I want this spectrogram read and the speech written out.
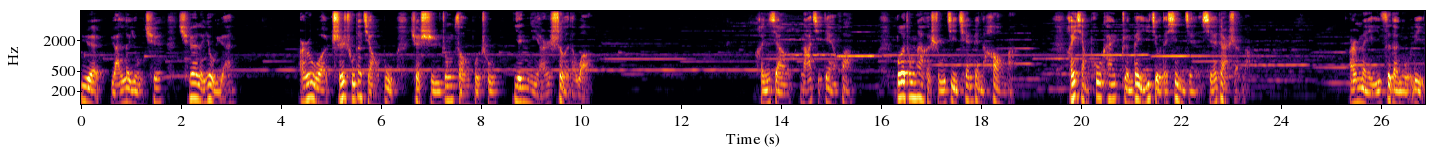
月圆了又缺，缺了又圆，而我踟蹰的脚步却始终走不出因你而设的网。很想拿起电话，拨通那个熟记千遍的号码。很想铺开准备已久的信件，写点什么，而每一次的努力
